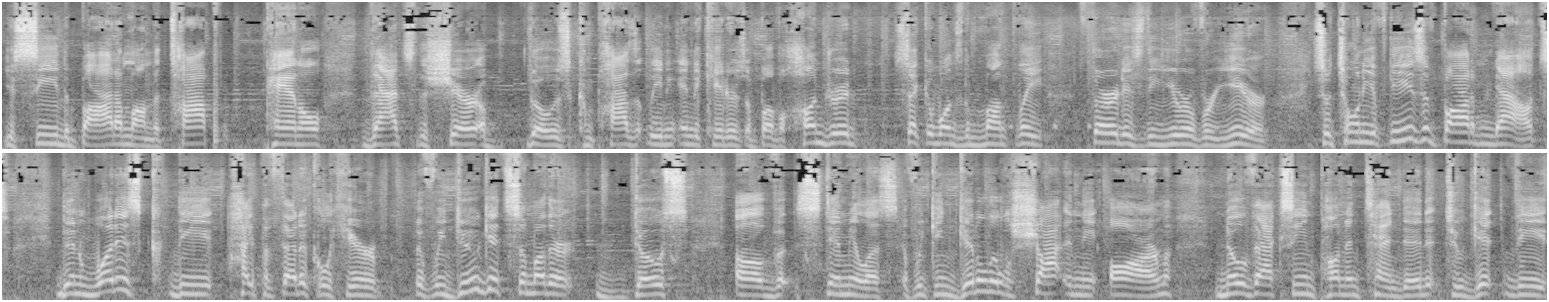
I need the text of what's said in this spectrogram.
You see the bottom on the top panel. That's the share of those composite leading indicators above 100. Second one's the monthly. Third is the year over year. So, Tony, if these have bottomed out, then what is the hypothetical here? If we do get some other dose of stimulus, if we can get a little shot in the arm, no vaccine pun intended, to get the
